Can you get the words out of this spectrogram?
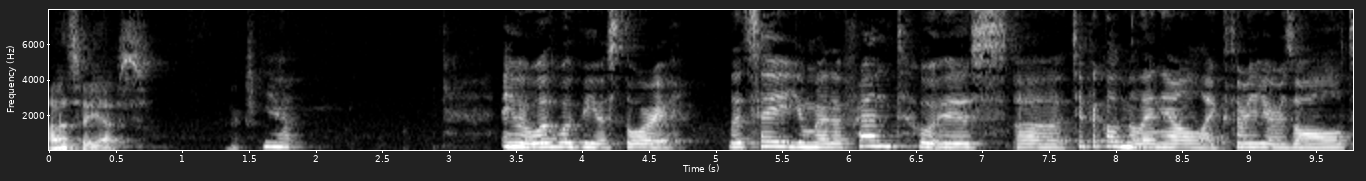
I would say yes. Actually. Yeah. Anyway, what would be your story? Let's say you met a friend who is a typical millennial, like 30 years old.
